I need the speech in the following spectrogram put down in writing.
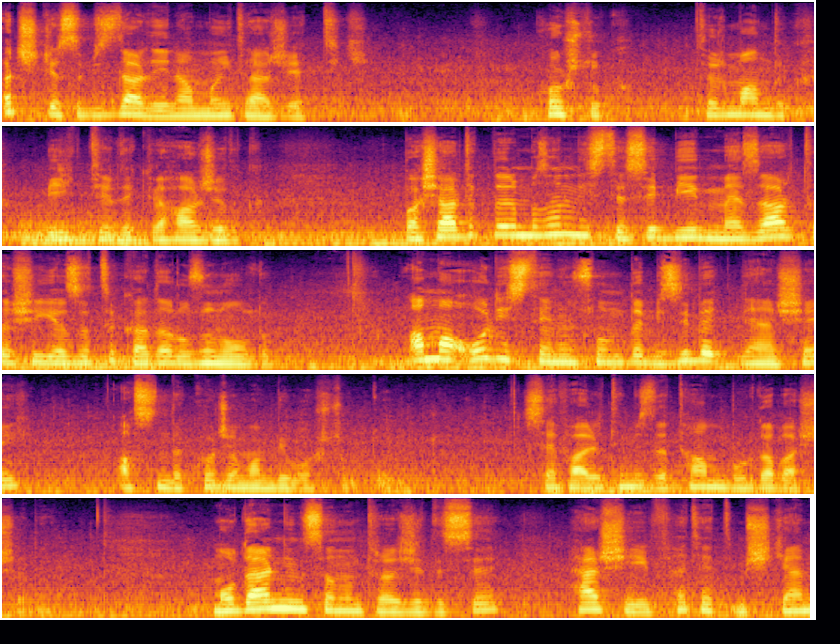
Açıkçası bizler de inanmayı tercih ettik. Koştuk, tırmandık, biriktirdik ve harcadık. Başardıklarımızın listesi bir mezar taşı yazıtı kadar uzun oldu. Ama o listenin sonunda bizi bekleyen şey aslında kocaman bir boşluktu. Sefaletimiz de tam burada başladı. Modern insanın trajedisi her şeyi fethetmişken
